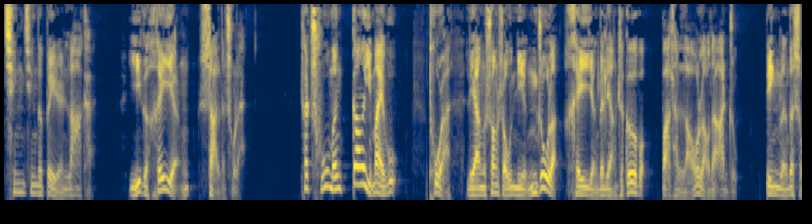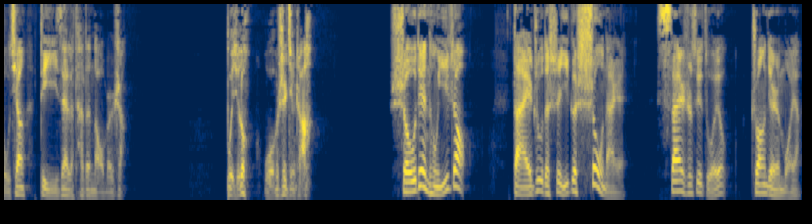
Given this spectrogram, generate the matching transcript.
轻轻的被人拉开。一个黑影闪了出来，他出门刚一迈步，突然两双手拧住了黑影的两只胳膊，把他牢牢的按住，冰冷的手枪抵在了他的脑门上。不许动！我们是警察。手电筒一照，逮住的是一个瘦男人，三十岁左右，庄稼人模样。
